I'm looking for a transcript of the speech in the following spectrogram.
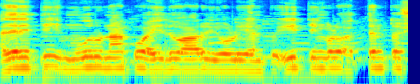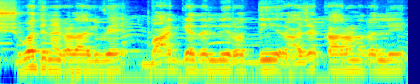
ಅದೇ ರೀತಿ ಮೂರು, ನಾಲ್ಕು, ಐದು, ಆರು, ಏಳು, ಎಂಟು ಈ ತಿಂಗಳು ಅತ್ಯಂತ ಶುಭ ದಿನಗಳಾಗಿವೆ. ಭಾಗ್ಯದಲ್ಲಿ ವೃದ್ಧಿ ರಾಜಕಾರಣದಲ್ಲಿ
